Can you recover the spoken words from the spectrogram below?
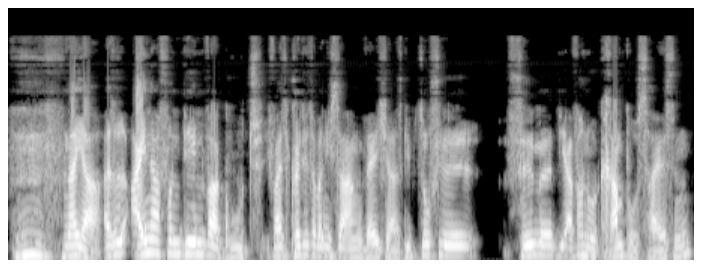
hm, naja, also einer von denen war gut. Ich weiß, ich könnte jetzt aber nicht sagen, welcher. Es gibt so viele Filme, die einfach nur Krampus heißen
